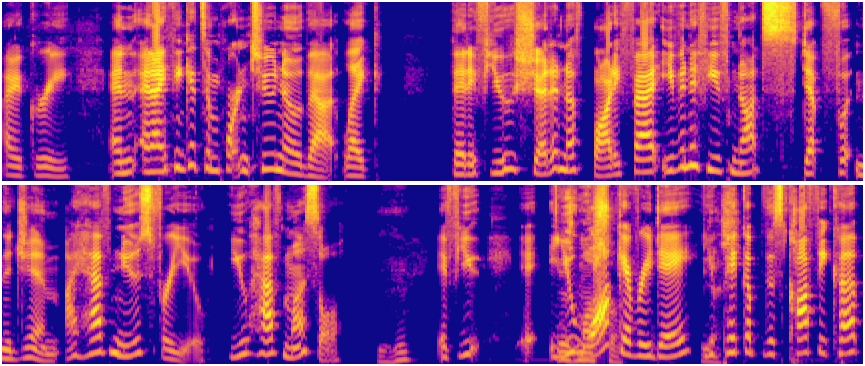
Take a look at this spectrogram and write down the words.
I agree, and and I think it's important to know that, like, that if you shed enough body fat, even if you've not stepped foot in the gym, I have news for you: you have muscle. Mm-hmm. If you eh, you There's walk muscle. every day, you Yes. pick up this coffee cup.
